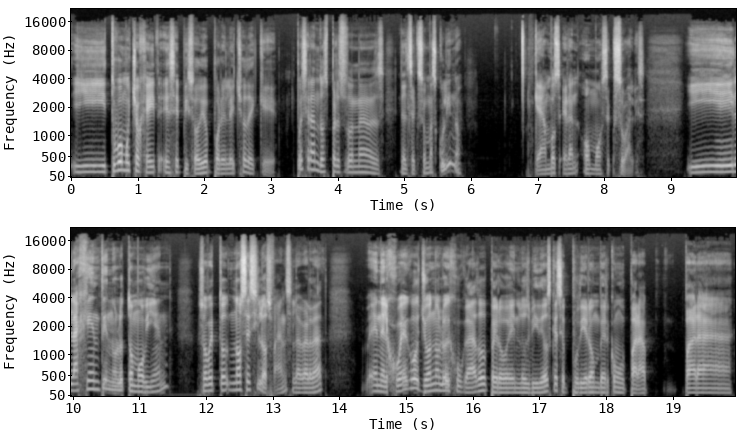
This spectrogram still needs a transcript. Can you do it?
Y tuvo mucho hate ese episodio por el hecho de que pues eran dos personas del sexo masculino, que ambos eran homosexuales. Y la gente no lo tomó bien, sobre todo, no sé si los fans, la verdad, en el juego yo no lo he jugado, pero en los videos que se pudieron ver como para, para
